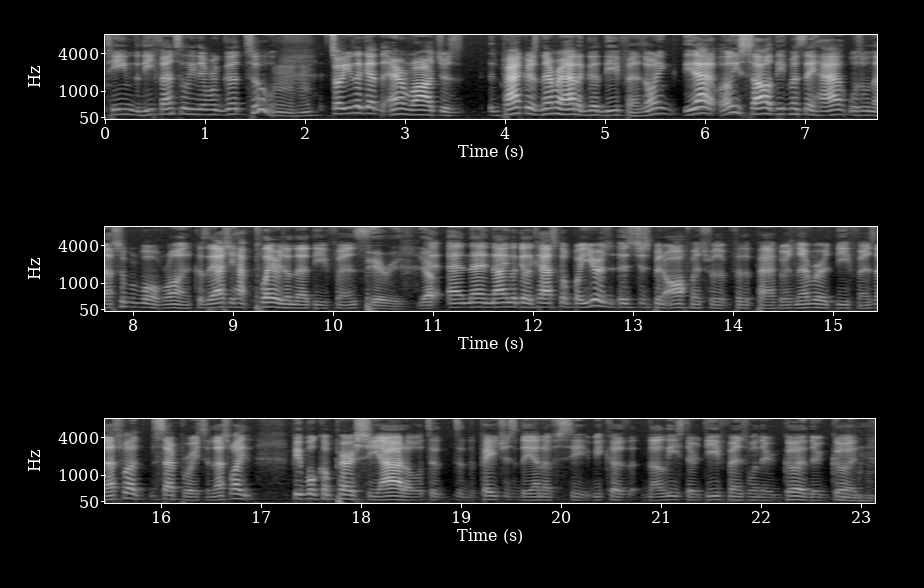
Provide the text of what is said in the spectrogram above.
team, the defensively they were good too. Mm-hmm. So you look at the Aaron Rodgers. The Packers never had a good defense. The only yeah, only solid defense they had was when that Super Bowl run because they actually had players on that defense. Period. Yep. And then now you look at the past couple of years, it's just been offense for the for the Packers, never a defense. That's what separates them. That's why people compare Seattle to, to the Patriots of the NFC because at least their defense when they're good, they're good, Mhm.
